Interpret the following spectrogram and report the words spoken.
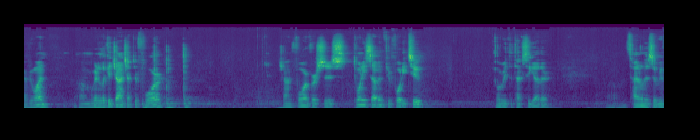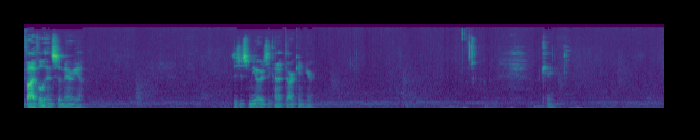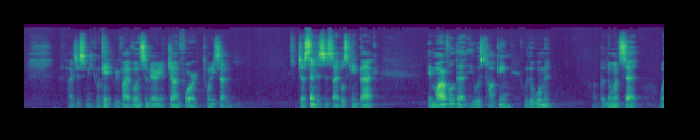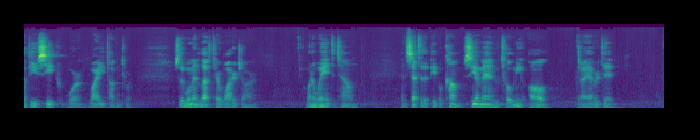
everyone. Um, we're going to look at John chapter 4. John 4, verses 27 through 42. We'll read the text together. Uh, the title is A Revival in Samaria. Is it just me or is it kind of dark in here? Okay. Probably just me. Okay, revival in Samaria. John 4 27. Just then his disciples came back. They marveled that he was talking with a woman. But no one said, What do you seek? or Why are you talking to her? So the woman left her water jar, went away into town, and said to the people, Come, see a man who told me all that I ever did.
